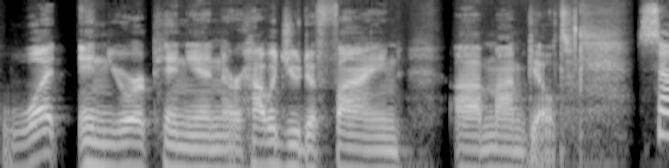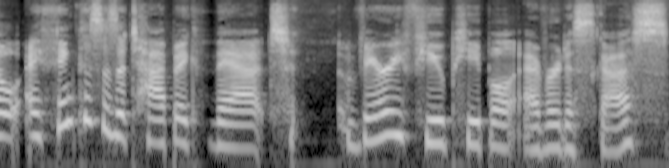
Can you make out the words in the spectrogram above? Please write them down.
what, in your opinion, or how would you define uh, mom guilt? So I think this is a topic that very few people ever discuss.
